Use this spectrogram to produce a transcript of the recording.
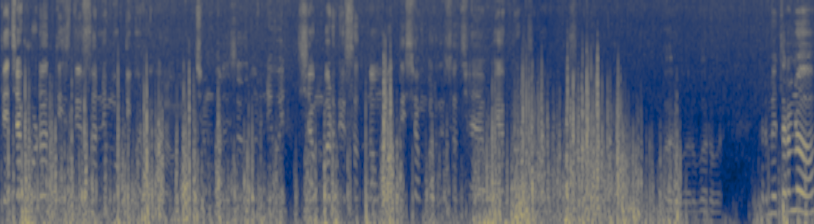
त्याच्या पुढं तीस दिवसांनी मोठी भरणी करावं लागेल. शंभर दिवसात भरणी होईल? शंभर दिवसात नव्वद ते शंभर दिवसात बरोबर बरोबर. तर मित्रांनो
